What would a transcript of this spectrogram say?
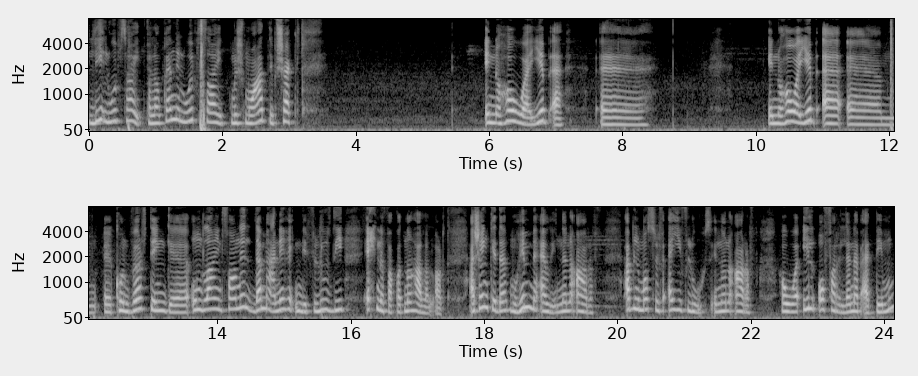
لل website فلو كان ال website مش معد بشكل إن هو يبقى آه ان هو يبقى converting online funnel ده معناها إن الفلوس دي إحنا فقدناها على الأرض. عشان كده مهم قوي إن أنا أعرف قبل ما أصرف أي فلوس إن أنا أعرف هو إيه ال offer اللي أنا بقدمه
